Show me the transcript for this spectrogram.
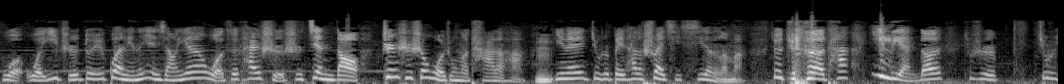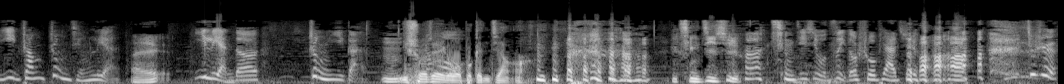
我我一直对于冠霖的印象，因为我最开始是见到真实生活中的他的哈，因为就是被他的帅气吸引了嘛，就觉得他一脸的就是就是一张正经脸，哎，一脸的。正义感，嗯，你说这个我不跟犟啊，请继续，请继续，我自己都说不下去，就是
